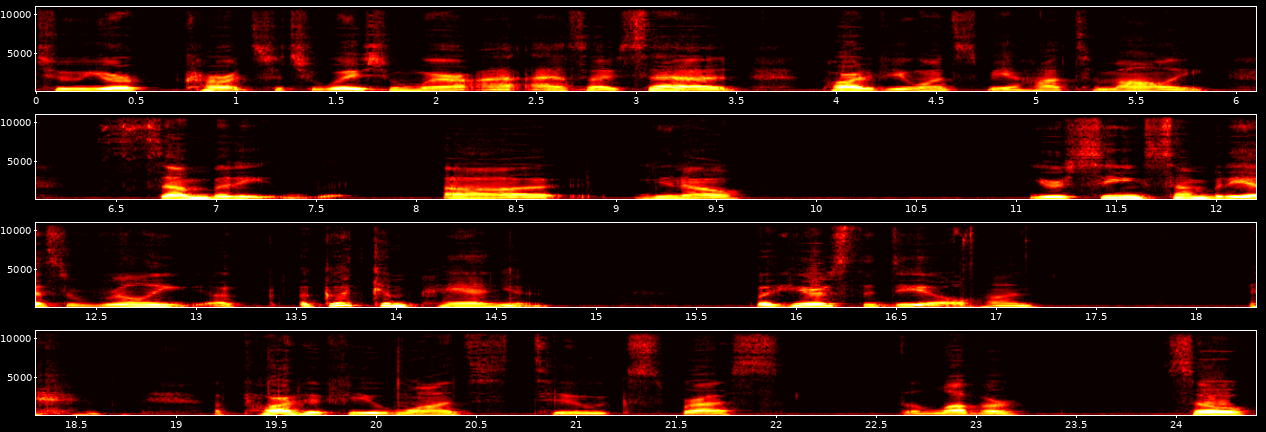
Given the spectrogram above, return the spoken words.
to your current situation where, as I said, part of you wants to be a hot tamale. Somebody, uh, you know, you're seeing somebody as a really, a, a good companion. But here's the deal, hun. a part of you wants to express the lover. So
